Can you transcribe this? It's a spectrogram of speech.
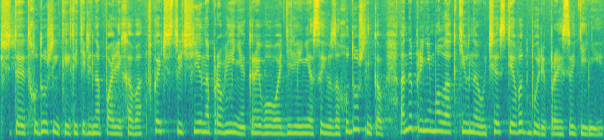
считает художник Екатерина Палихова. В качестве члена правления Краевого отделения Союза художников она принимала активное участие в отборе произведений.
